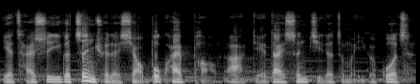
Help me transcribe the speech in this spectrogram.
也才是一个正确的小步快跑啊，迭代升级的这么一个过程。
